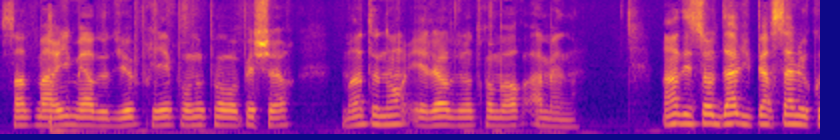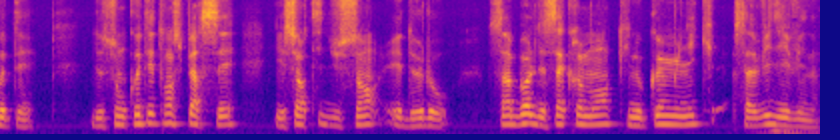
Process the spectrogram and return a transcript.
Sainte Marie, Mère de Dieu, priez pour nous pauvres pécheurs, maintenant et à l'heure de notre mort. Amen. Un des soldats lui perça le côté. De son côté transpercé, il sortit du sang et de l'eau, symbole des sacrements qui nous communiquent sa vie divine.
